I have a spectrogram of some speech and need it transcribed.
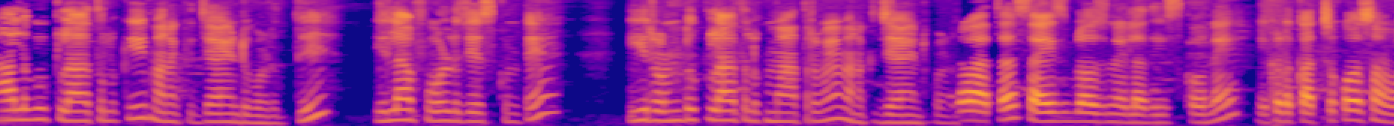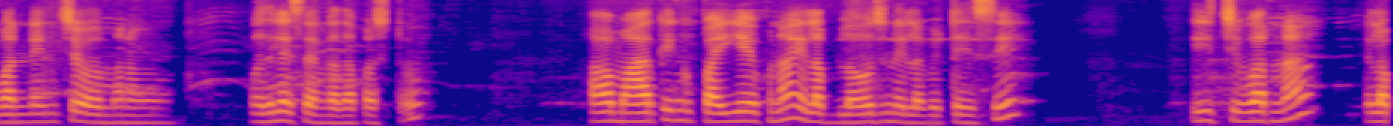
నాలుగు క్లాతులకి మనకి జాయింట్ పడుద్ది. ఇలా ఫోల్డ్ చేసుకుంటే ఈ రెండు క్లాతులకు మాత్రమే మనకి జాయింట్ పడుతుంది తర్వాత సైజ్ బ్లౌజ్ని ఇలా తీసుకొని ఇక్కడ ఖర్చు కోసం వన్ ఇంచ్ మనం వదిలేసాం కదా ఫస్ట్. ఆ మార్కింగ్ పై వైపున ఇలా బ్లౌజ్ని ఇలా పెట్టేసి ఈ చివరన ఇలా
